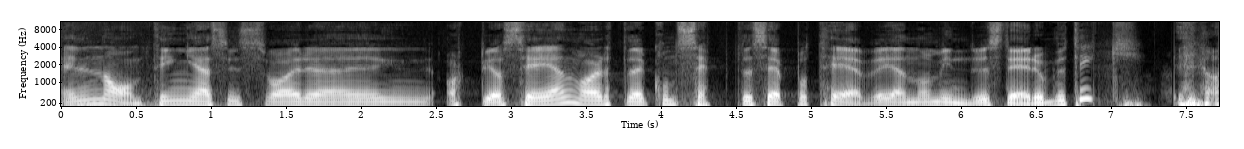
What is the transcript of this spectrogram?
En annen ting jeg syns var uh, artig å se igjen, var dette konseptet se på TV gjennom vinduet stereobutikk. Ja,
